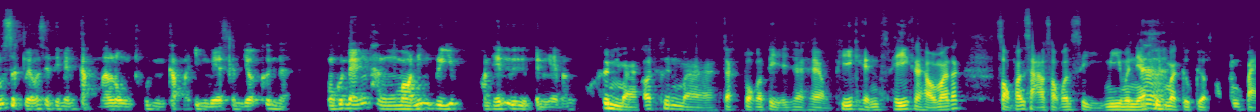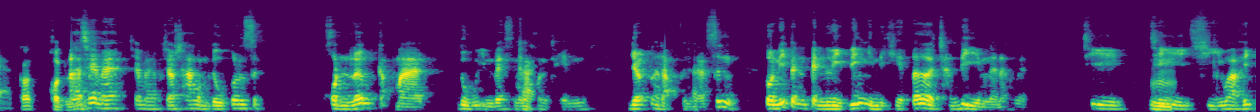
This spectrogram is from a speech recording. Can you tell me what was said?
รู้สึกเลยว่า sentiment กลับมาลงทุนกลับมา invest กันเยอะขึ้นนะ ของคุณแบงค์ทาง Morning Brief content อื่นๆเป็นไงบ้าง ขึ้นมาก็ขึ้นมาจากปกติแถว peak เห็น peak แถวมาสักสองพันสามสองพันสี่มีวันเนี้ยอ่าขึ้นมาเกือบเกือบสองพันแปดก็คนเริ่อ่ามใช่ไหมใช่ไหมเช้าเช้าๆผมดูก็รู้สึกคนเริ่มกลับมาดู investment ใช่ content เยอะระดับหนึ่งนะซึ่งตัวนี้เป็นเป็น leading indicator ชั้นดีเหมือนกันนะเว้ยที่ที่ชี้ว่าเฮ้ย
